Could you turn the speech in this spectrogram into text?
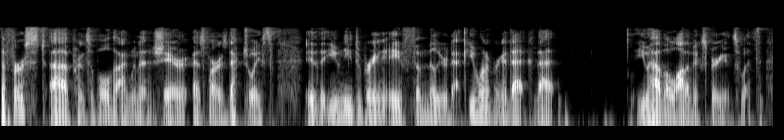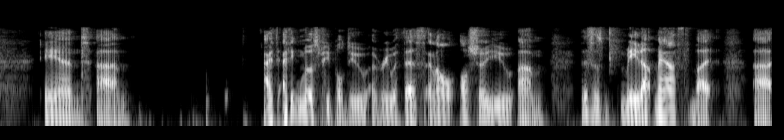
the first uh, principle that I'm going to share as far as deck choice is that you need to bring a familiar deck. You want to bring a deck that you have a lot of experience with. And um, I, th I, think most people do agree with this, and I'll, I'll show you, um, this is made up math, but uh,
